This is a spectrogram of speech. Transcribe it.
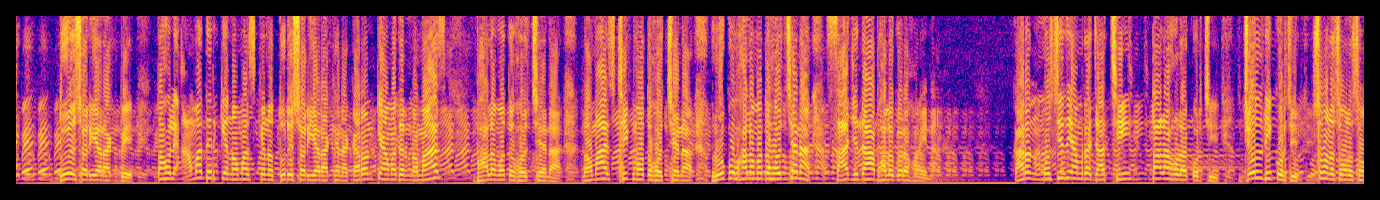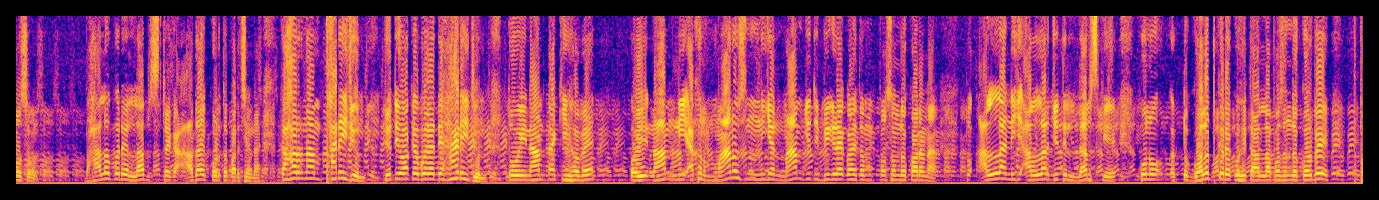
দূরে সরিয়ে রাখবে। তাহলে আমাদেরকে নামাজ কেন দূরে সরিয়ে রাখে না? কারণ কি, আমাদের নামাজ ভালো মতো হচ্ছে না। নামাজ ঠিক মতো হচ্ছে না। রুকু ভালো মতো হচ্ছে না। সাজদা ভালো করে হয় না। কারণ মসজিদে আমরা যাচ্ছি তাড়াহুড়া করছি জলদি করছি। সমান সমান সমান সমান ভালো করে লাভসটাকে আদায় করতে পারছে না। কাহার নাম ফারিজুল, যদি ওকে বলে দিয়ে হারিজুল, তো ওই নামটা কি হবে? ওই নাম এখন মানুষ নিজের নাম যদি বিগড়ে কহে তো পছন্দ করে না। তো আল্লাহ নিজে আল্লাহর যদি লাভসকে কোনো একটু গলত করে কহি তো আল্লাহ পছন্দ করবে?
